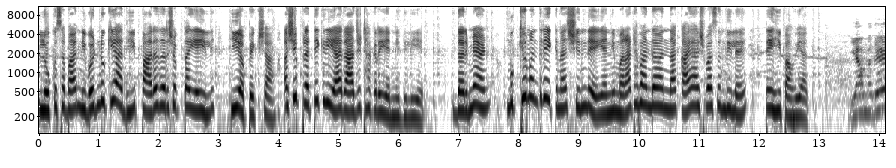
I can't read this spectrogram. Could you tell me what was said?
लोकसभा निवडणुकीआधी पारदर्शकता येईल ही अपेक्षा अशी प्रतिक्रिया राज ठाकरे यांनी दिली आहे दरम्यान मुख्यमंत्री एकनाथ शिंदे यांनी मराठा बांधवांना काय आश्वासन दिलंय तेही पाहूयात. यामध्ये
